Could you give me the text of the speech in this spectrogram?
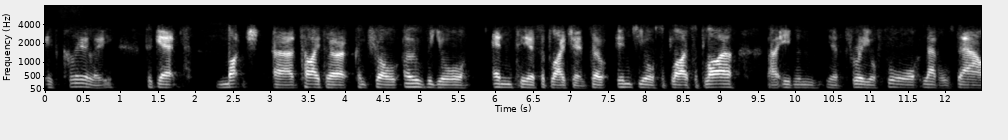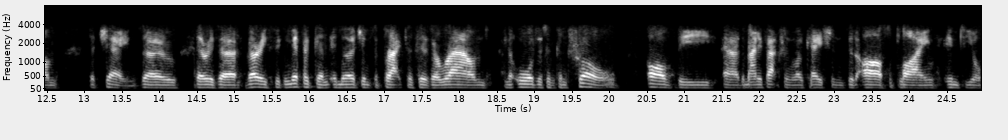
is clearly to get much uh, tighter control over your N-tier supply chain. So into your supplier uh, even you know, three or four levels down the chain. So there is a very significant emergence of practices around know, audit and control of the uh, the manufacturing locations that are supplying into your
